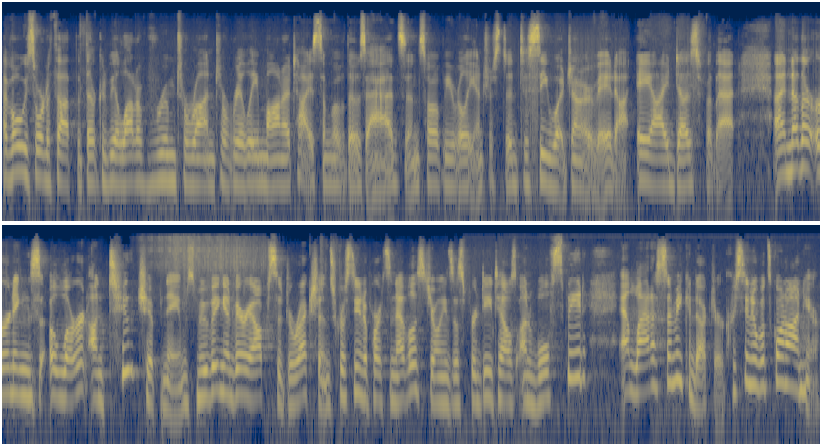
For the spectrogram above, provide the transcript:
I've always sort of thought that there could be a lot of room to run to really monetize some of those ads. And so I'll be really interested to see what generative AI does for that. Another earnings alert on two chip names moving in very opposite directions. Christina Partsinevelos joins us for details on Wolfspeed and Lattice Semiconductor. Christina, what's going on here?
